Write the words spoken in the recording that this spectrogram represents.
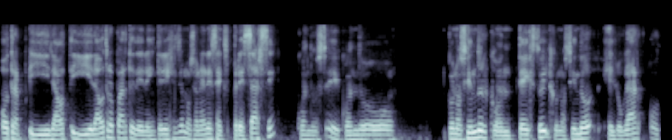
otra, y, la, y la otra parte de la inteligencia emocional es expresarse cuando, cuando conociendo el contexto y conociendo el lugar o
